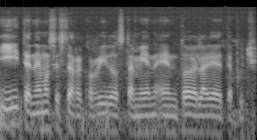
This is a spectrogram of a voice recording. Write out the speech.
y tenemos estos recorridos también en todo el área de Tepuche.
